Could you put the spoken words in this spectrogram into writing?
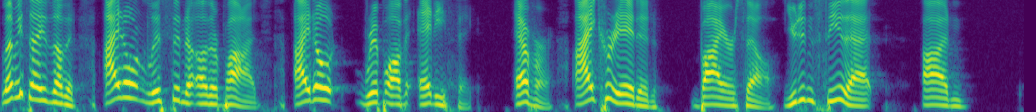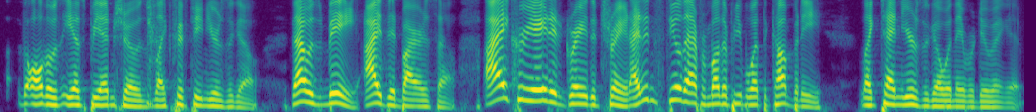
Let me tell you something. I don't listen to other pods. I don't rip off anything ever. I created buy or sell. You didn't see that on all those ESPN shows like 15 years ago. That was me. I did buy or sell. I created grade the trade. I didn't steal that from other people at the company like 10 years ago when they were doing it.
